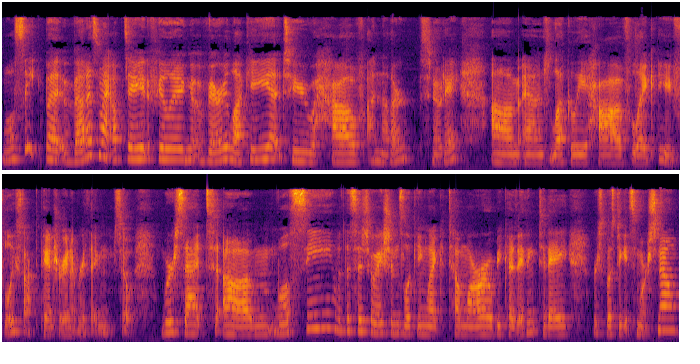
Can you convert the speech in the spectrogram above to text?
we'll see. But that is my update. Feeling very lucky to have another snow day um, and luckily have like a fully stocked pantry and everything. So we're set. Um, we'll see what the situation's looking like tomorrow because I think today we're supposed to get some more snow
